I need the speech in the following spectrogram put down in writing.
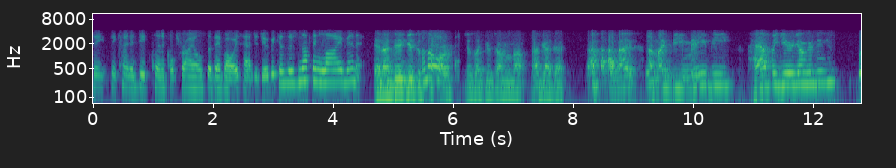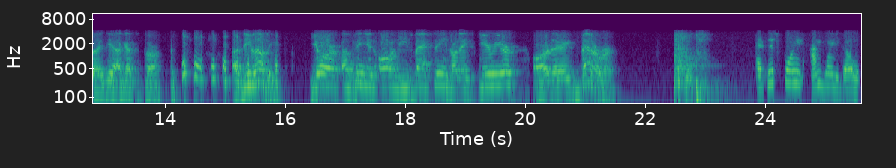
the the kind of deep clinical trials that they've always had to do because there's nothing live in it. And I did get the I'm okay scar, just like you're talking about. I got that. I might, Yep. I might be maybe half a year younger than you, but yeah, I got the scar. Uh, D. Lovely, your opinion on these vaccines? Are they scarier or are they betterer? At this point, I'm going to go with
